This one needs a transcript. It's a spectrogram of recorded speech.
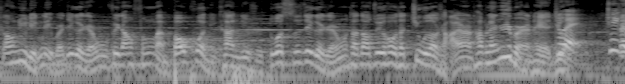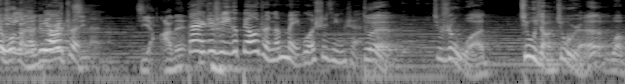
钢锯岭里边这个人物非常丰满，包括你看，就是多斯这个人物，他到最后他救到啥样？他们连日本人他也救。对，这这我感个是一个觉就有点假标准的，假的。但是这是一个标准的美国式精神。对，就是我就想救人，我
